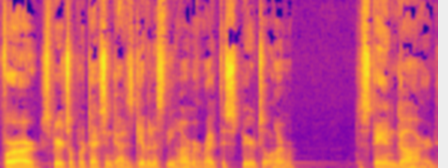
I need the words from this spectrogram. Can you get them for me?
For our spiritual protection, God has given us the armor, right? The spiritual armor to stand guard.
